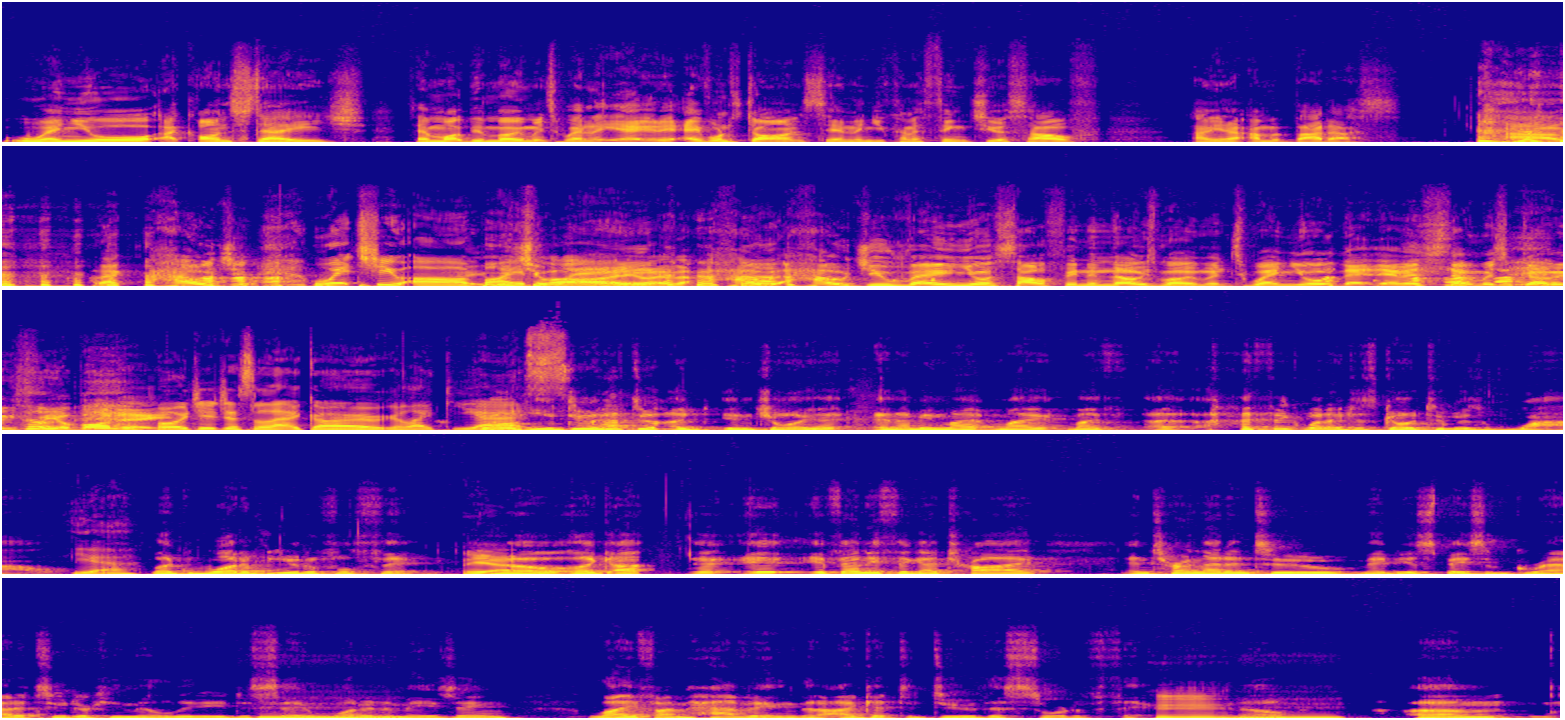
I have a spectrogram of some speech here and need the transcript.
when you're like on stage, there might be moments where like, everyone's dancing and you kind of think to yourself, oh, you know, I'm a badass. um, like how do you, which you are by the way. are, anyway, how how do you rein yourself in in those moments when you're there, there is so much going through your body? Or do you just let it go? You're like yes. well, you do have to uh, enjoy it. And i mean my my my I, I think what i just go to is wow. Yeah. Like what a beautiful thing. Yeah. you know? Like I, if anything i try and turn that into maybe a space of gratitude or humility to say mm. what an amazing life I'm having that I get to do this sort of thing. Mm. You know, mm. um,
